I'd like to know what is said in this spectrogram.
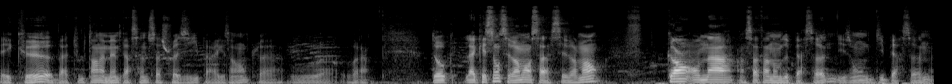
et que bah, tout le temps la même personne soit choisie, par exemple. Euh, euh, voilà. Donc la question c'est vraiment ça, c'est vraiment quand on a un certain nombre de personnes, disons 10 personnes,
